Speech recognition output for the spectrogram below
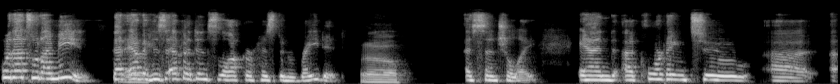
Well, that's what I mean. That ev- his evidence locker has been raided, oh. essentially. And according to uh, uh,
